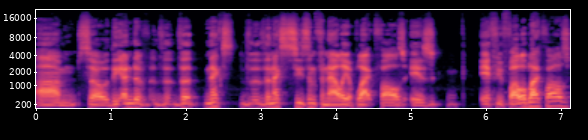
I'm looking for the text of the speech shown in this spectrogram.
Um, so the end of the, the next the, the next season finale of Black Falls is, if you follow Black Falls,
